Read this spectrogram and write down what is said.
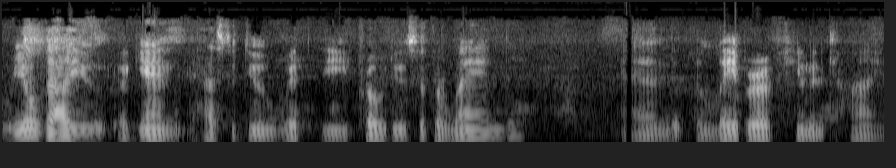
real value, again, has to do with the produce of the land and the labor of humankind.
